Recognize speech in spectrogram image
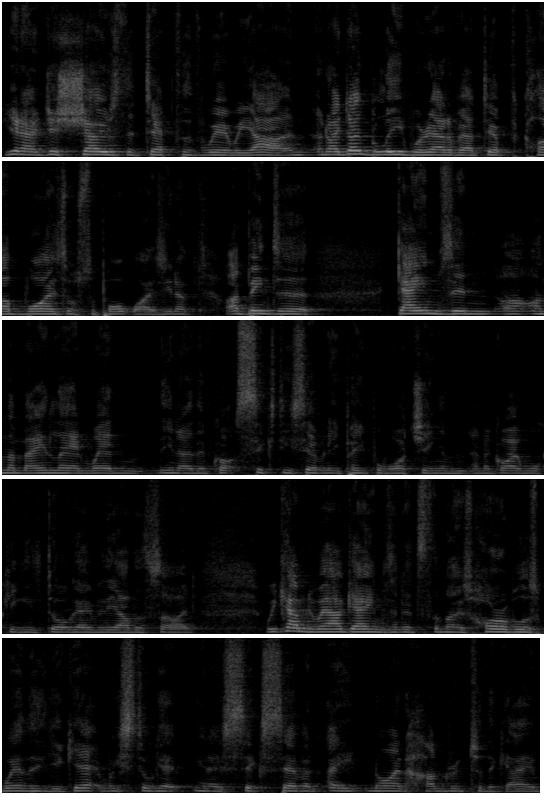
You know, just shows the depth of where we are, and, and I don't believe we're out of our depth club wise or support wise. You know, I've been to games in on the mainland when you know they've got 60 70 people watching and, and, a guy walking his dog over the other side we come to our games and it's the most horriblest weather you get and we still get you know six seven eight nine hundred to the game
